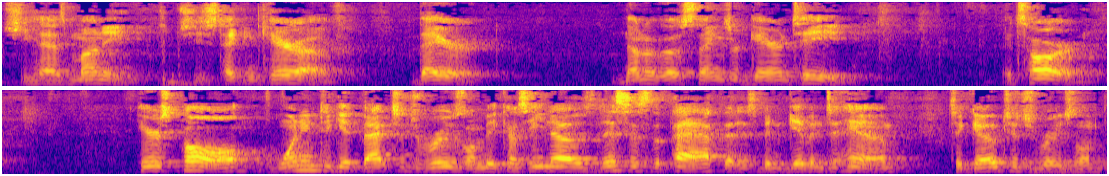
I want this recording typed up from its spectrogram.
She has money. She's taken care of. There, none of those things are guaranteed. It's hard. Here's Paul wanting to get back to Jerusalem because he knows this is the path that has been given to him to go to Jerusalem.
